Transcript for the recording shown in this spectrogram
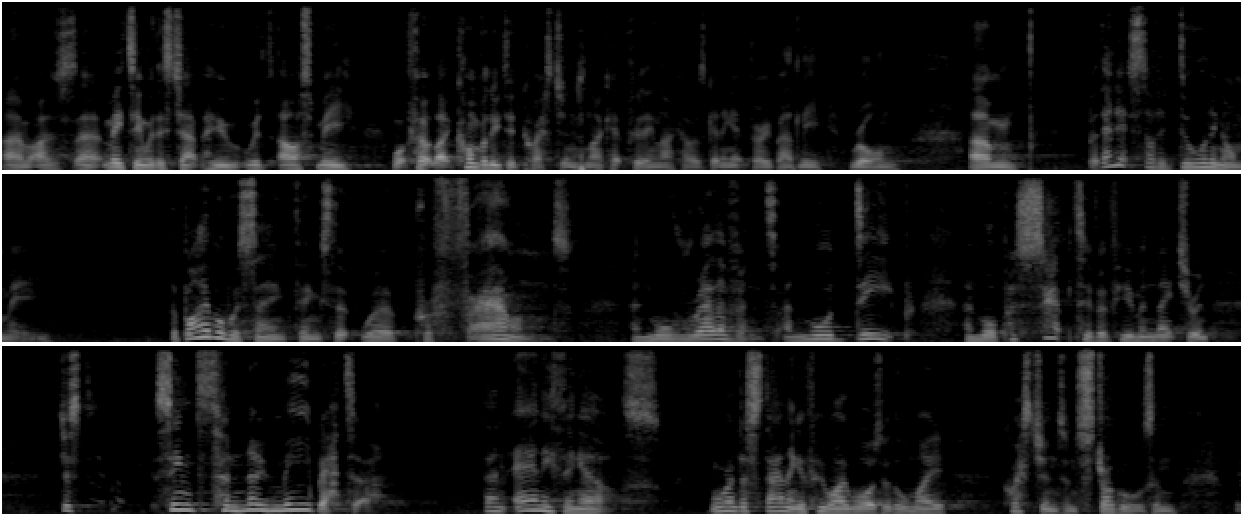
Um, I was uh, meeting with this chap who would ask me what felt like convoluted questions, and I kept feeling like I was getting it very badly wrong. Um, but then it started dawning on me Bible was saying things that were profound and more relevant and more deep and more perceptive of human nature and just seemed to know me better than anything else. More understanding of who I was with all my questions and struggles. And it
